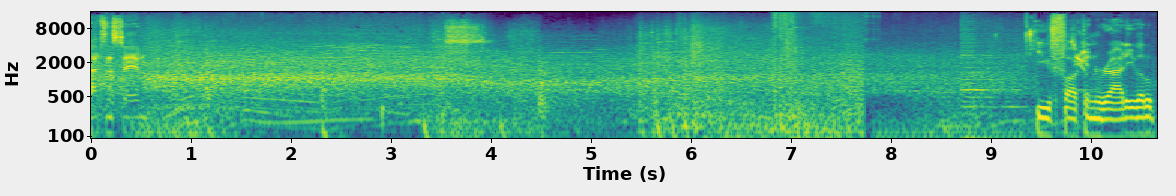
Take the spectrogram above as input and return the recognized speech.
That's insane. You fucking ratty little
